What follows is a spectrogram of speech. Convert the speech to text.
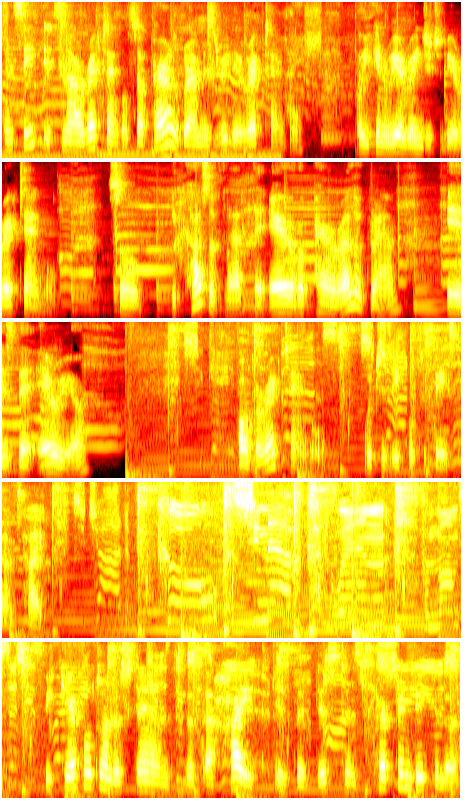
And see, it's now a rectangle. So a parallelogram is really a rectangle. Or you can rearrange it to be a rectangle. So because of that, the area of a parallelogram is the area of a rectangle, which is equal to base times height. Be careful to understand that the height is the distance perpendicular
